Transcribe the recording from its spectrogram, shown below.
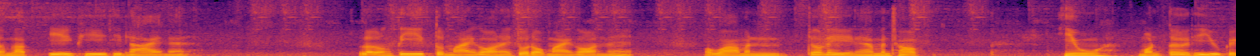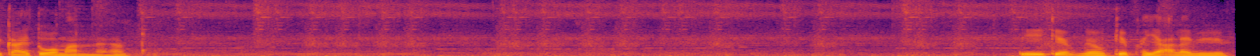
สำหรับ EXP ที่ได้นะ เราต้องตีต้นไม้ก่อนในตัวดอกไม้ก่อนนะฮะเพราะว่ามันเจ้าเล่ห์นะมันชอบฮิวมอนเตอร์ที่อยู่ใกล้ๆตัวมันนะครับตีเก็บเวลเก็บขยะอะไรเ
